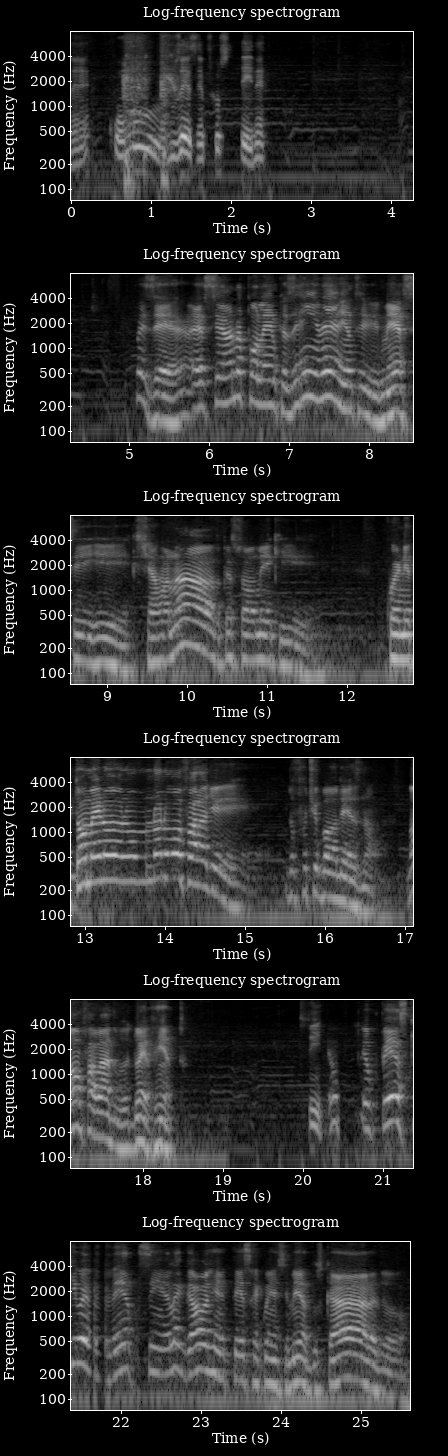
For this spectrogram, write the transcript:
né? como nos exemplos que eu citei, né? Pois é, essa ano a polêmicazinha, né, entre Messi e Cristiano Ronaldo, o pessoal meio que cornetou, mas não, não, não, vamos falar de, do futebol deles, não. Vamos falar do, do evento. Sim. Eu, eu penso que o evento, sim, é legal a gente ter esse reconhecimento dos caras, do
